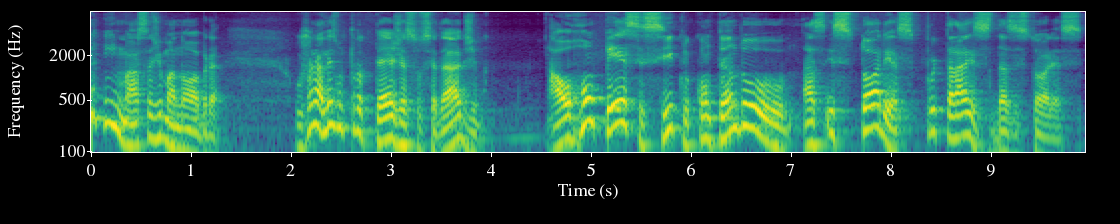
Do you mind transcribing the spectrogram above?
em massa de manobra. O jornalismo protege a sociedade ao romper esse ciclo contando as histórias por trás das histórias.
